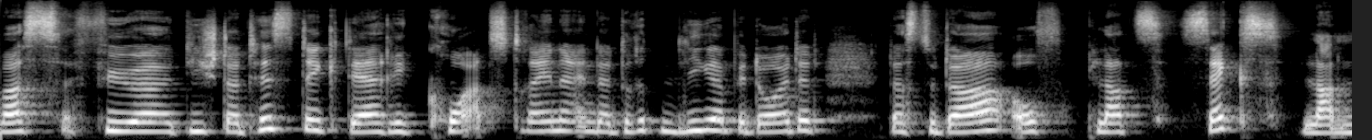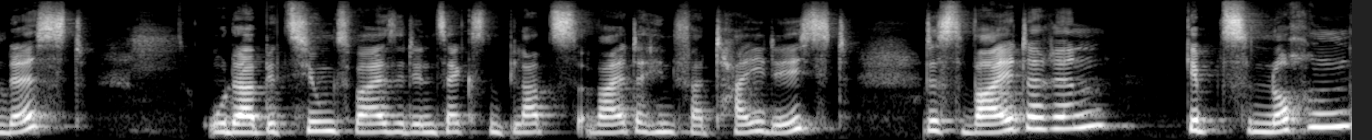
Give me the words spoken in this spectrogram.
was für die Statistik der Rekordtrainer in der dritten Liga bedeutet, dass du da auf Platz 6 landest oder beziehungsweise den sechsten Platz weiterhin verteidigst. Des Weiteren gibt es noch ein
